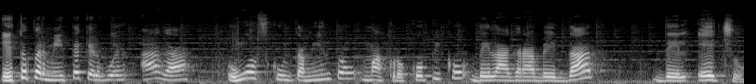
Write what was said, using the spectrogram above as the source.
Esto permite que el juez haga un ocultamiento macroscópico de la gravedad del hecho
